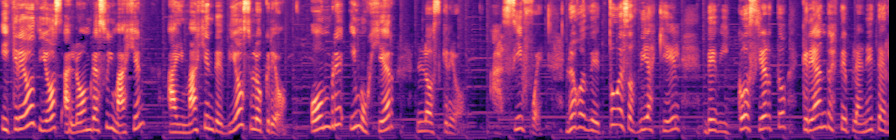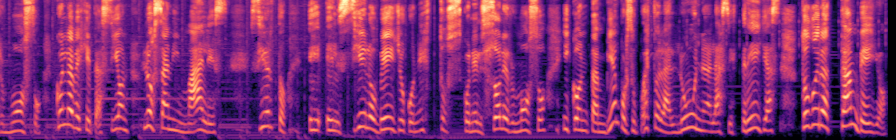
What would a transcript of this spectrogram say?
y creó Dios al hombre a su imagen, a imagen de Dios lo creó hombre y mujer los creó. Así fue. Luego de todos esos días que él dedicó, ¿cierto? Creando este planeta hermoso, con la vegetación, los animales, ¿cierto? Eh, el cielo bello con estos, con el sol hermoso y con también, por supuesto, la luna, las estrellas. Todo era tan bello,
